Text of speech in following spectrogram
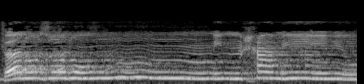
فنزل من حميم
